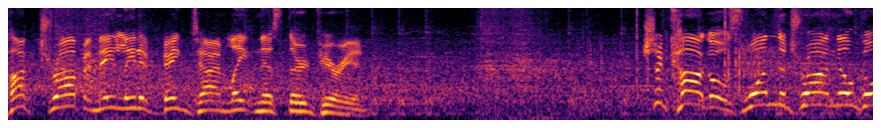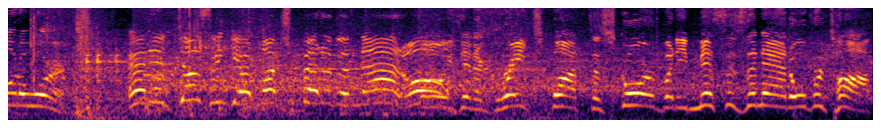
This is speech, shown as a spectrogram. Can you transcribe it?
puck drop, and they lead it big time late in this third period. Chicago's won the draw, and they'll go to work. And it doesn't get much better than that. Oh, Oh, he's in a great spot to score, but he misses the net over top.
